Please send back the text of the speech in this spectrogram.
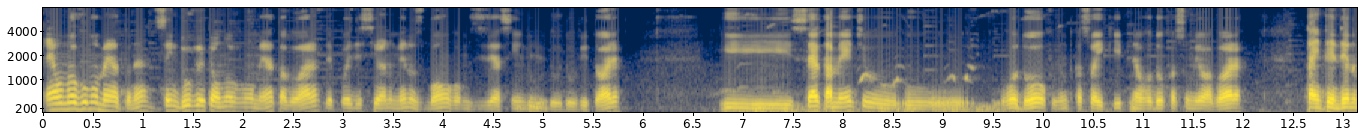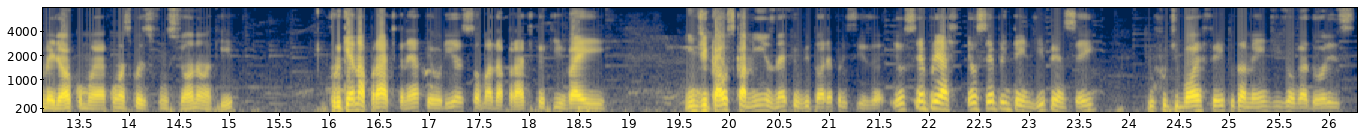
É um novo momento, né? Sem dúvida que é um novo momento agora, depois desse ano menos bom, vamos dizer assim, do, do, do Vitória. E certamente o, o, Rodolfo, junto com a sua equipe, né? O Rodolfo assumiu agora, está entendendo melhor como, é, como as coisas funcionam aqui. Porque é na prática, né? A teoria somada à prática que vai indicar os caminhos, né? Que o Vitória precisa. Eu sempre, eu sempre entendi, pensei que o futebol é feito também de jogadores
